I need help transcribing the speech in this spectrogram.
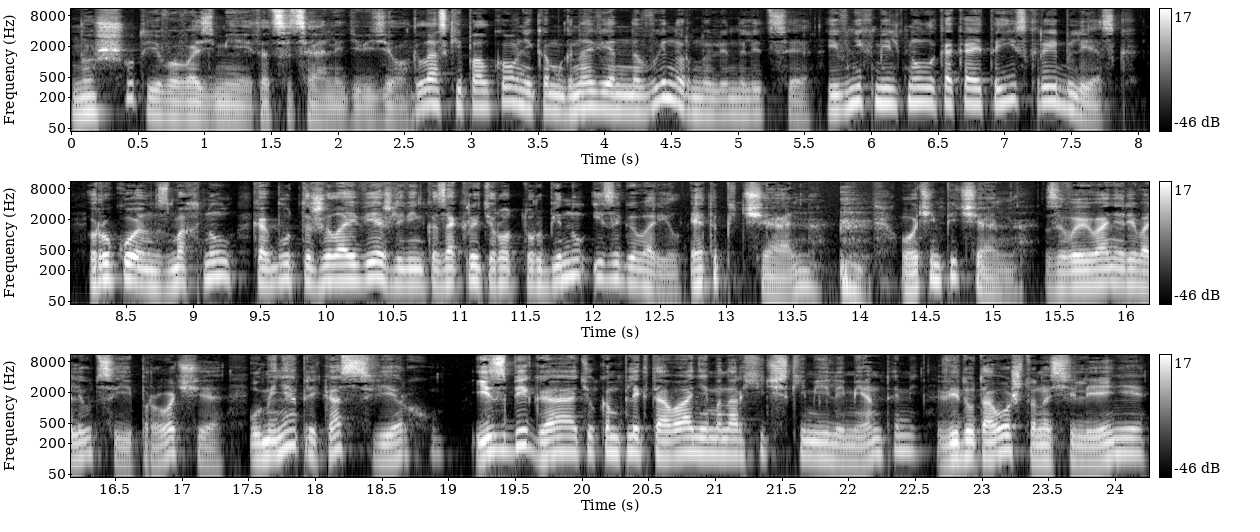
Но шут его возьми, этот социальный дивизион. Глазки полковника мгновенно вынырнули на лице, и в них мелькнула какая-то искра и блеск. Рукой он взмахнул, как будто желая вежливенько закрыть рот Турбину, и заговорил. Это печально, очень печально. Завоевание революции и прочее. У меня приказ сверху. Избегать укомплектования монархическими элементами ввиду того, что население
